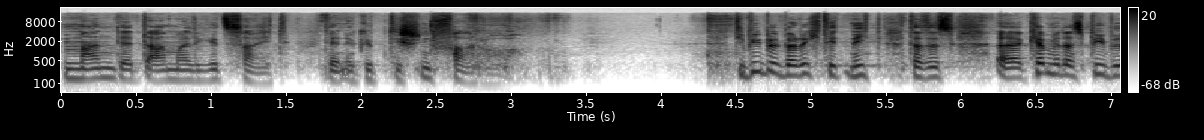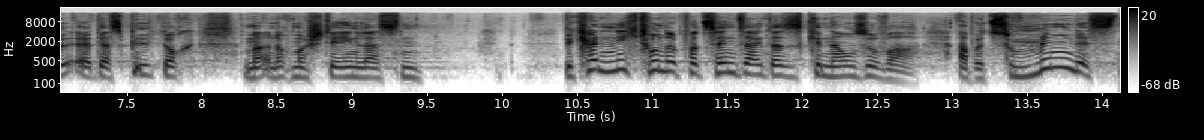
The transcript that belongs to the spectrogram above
Mann der damaligen Zeit, den ägyptischen Pharao. Die Bibel berichtet nicht, dass es, äh, können wir das, Bibel, äh, das Bild noch, noch mal stehen lassen? Wir können nicht 100% sagen, dass es genauso war, aber zumindest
